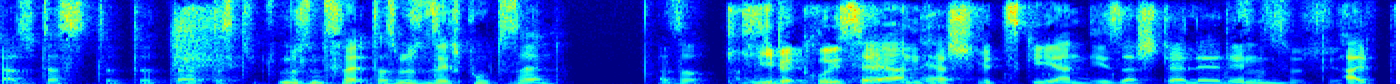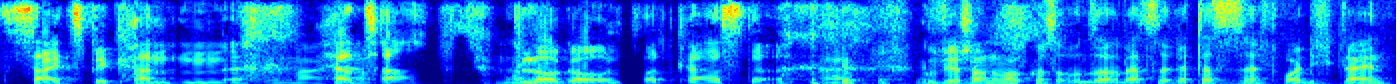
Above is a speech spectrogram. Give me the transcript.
also das, das, das, das müssen zwei, das müssen sechs Punkte sein Also Liebe Grüße an Herr Schwitzky an dieser Stelle, den allseits bekannten Marc, ja. Hertha-Blogger und Podcaster. Ja. Gut, wir schauen noch mal kurz auf unsere Lazarett. Das ist erfreulich klein.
